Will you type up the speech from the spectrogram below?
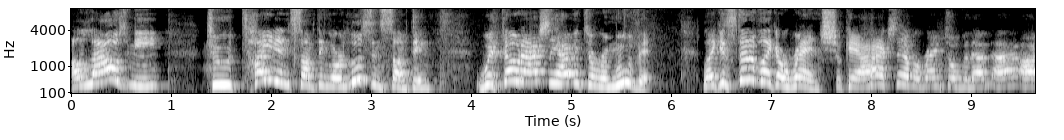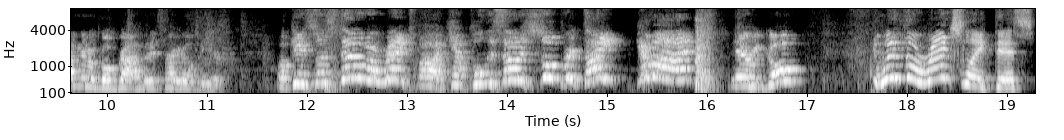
allows me to tighten something or loosen something without actually having to remove it. Like instead of like a wrench, okay, I actually have a wrench over that. I, am gonna go grab it. It's right over here. Okay, so instead of a wrench, oh, I can't pull this out. It's super tight. Come on. There we go. With a wrench like this,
